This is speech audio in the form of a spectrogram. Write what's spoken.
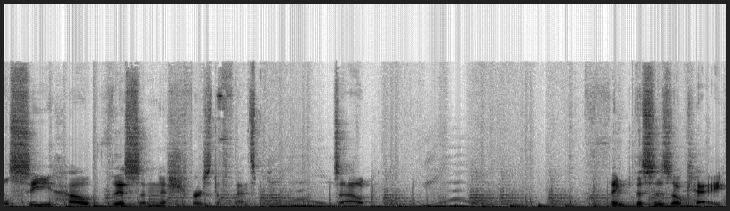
We'll see how this initial first defense plays out. I think this is okay.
